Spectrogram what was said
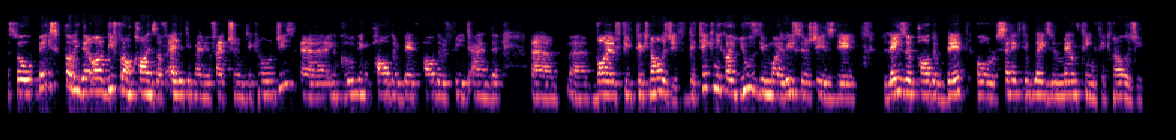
So basically, there are different kinds of additive manufacturing technologies, uh, including powder bed, powder feed, and uh, uh, wire feed technologies. The technique I used in my research is the laser powder bed or selective laser melting technology.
